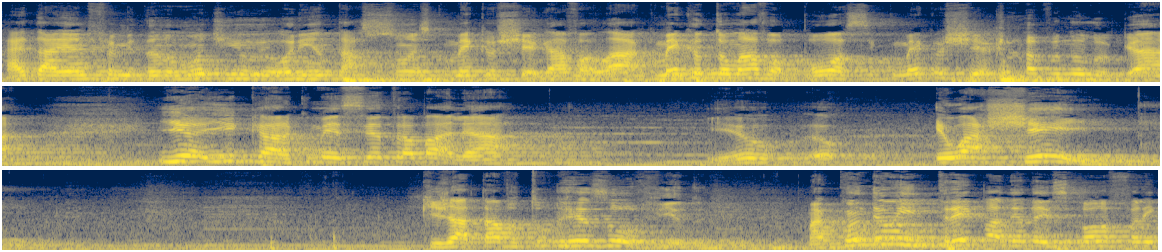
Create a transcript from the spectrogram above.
Aí Daiane foi me dando um monte de orientações, como é que eu chegava lá, como é que eu tomava posse, como é que eu chegava no lugar. E aí, cara, comecei a trabalhar. Eu, eu, eu achei que já estava tudo resolvido. Mas quando eu entrei para dentro da escola, eu falei:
